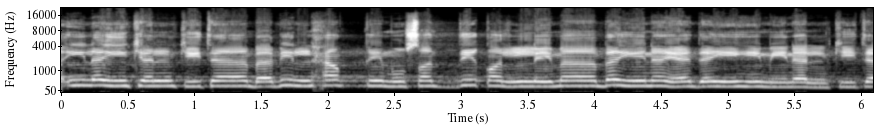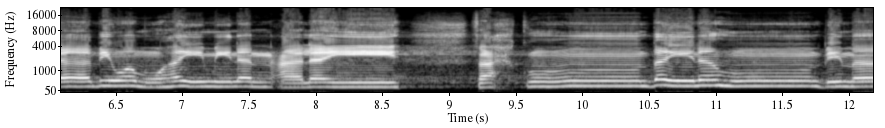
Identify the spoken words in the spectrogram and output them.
إليك الكتاب بالحق مصدقا لما بين يديه من الكتاب ومهيمنا عليه. فاحكم بينهم بما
